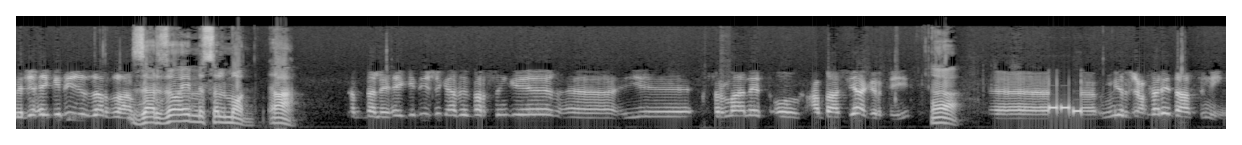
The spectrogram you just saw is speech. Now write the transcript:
بجي هيك ديش زرزا زرزای مسلمان. آه. بله هيك ديشك أبي برسنجي فرمانێت عباسیا گرتی؟ میرجعفرێ داسنی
